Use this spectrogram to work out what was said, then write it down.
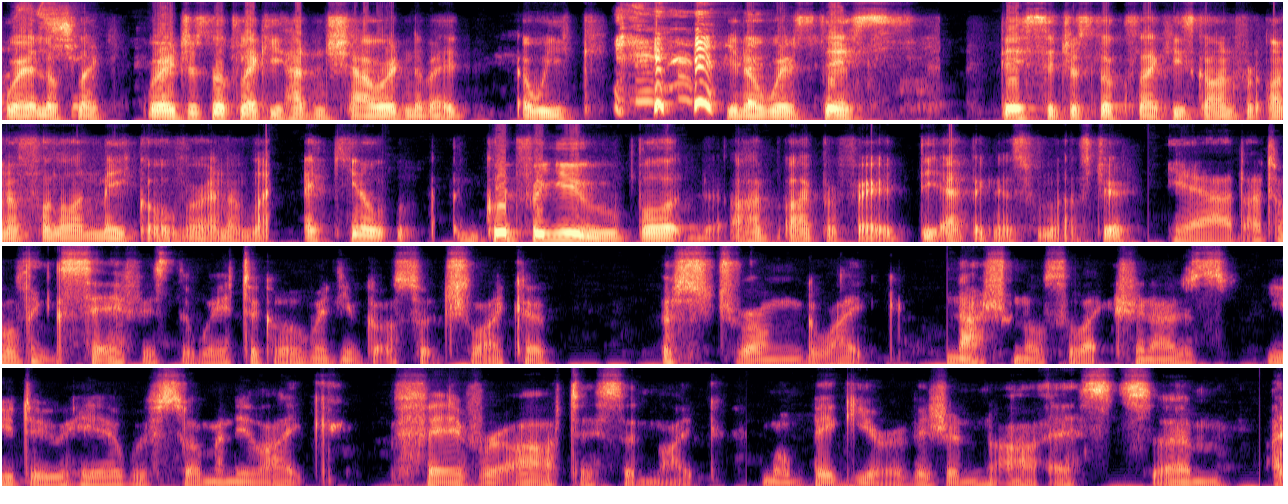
where it looked like where it just looked like he hadn't showered in about a week. you know, whereas this this it just looks like he's gone for on a full on makeover, and I'm like, like you know, good for you, but I I preferred the epicness from last year. Yeah, I I don't think safe is the way to go when you've got such like a a strong like national selection as you do here with so many like favorite artists and like more big Eurovision artists. Um, I,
